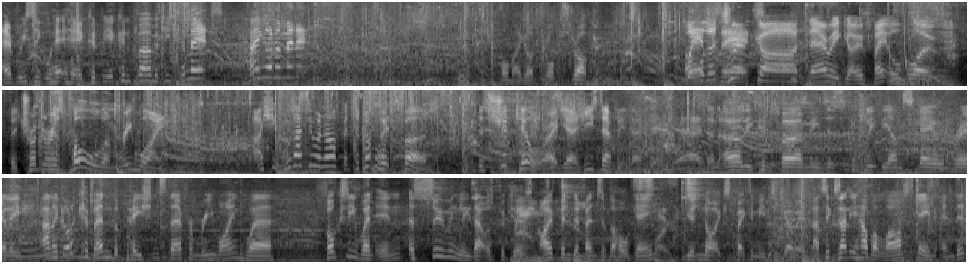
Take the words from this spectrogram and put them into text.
Every single hit here could be a confirm if he commits. Hang on a minute. Oh my god, corpse drop. Oh, the Whips trip it. guard! There we go, fatal blow. The trigger is pulled and rewind. Actually, will that do enough? It's a couple hits first. This should kill, right? Yeah, he's definitely dead. Yeah, an early confirm means it's completely unscaled, really. And I got to commend the patience there from Rewind, where Foxy went in, assumingly that was because I've been defensive the whole game. You're not expecting me to go in. That's exactly how the last game ended,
